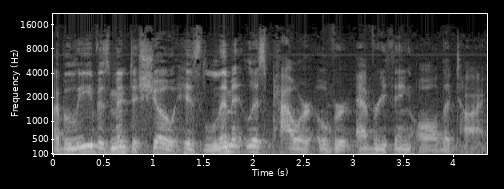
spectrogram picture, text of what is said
I believe, is meant to show his limitless power over everything all the time.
